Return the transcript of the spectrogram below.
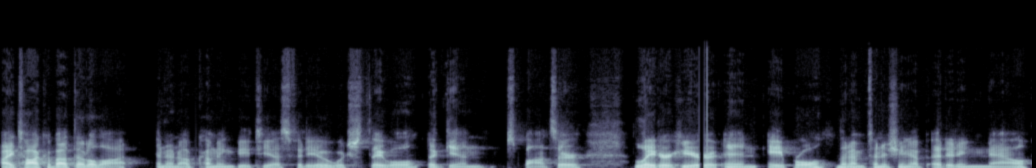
I talk about that a lot in an upcoming BTS video, which they will again sponsor later here in April that I'm finishing up editing now.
